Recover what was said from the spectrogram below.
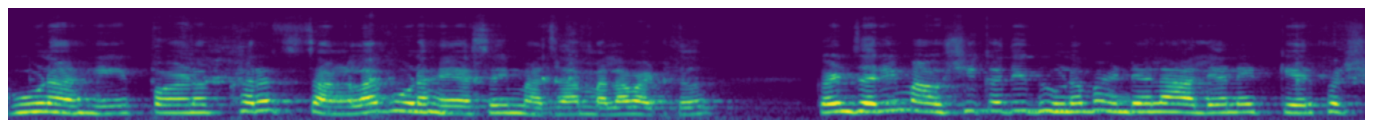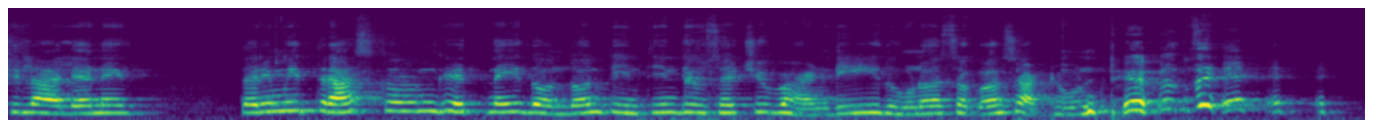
गुण आहे पण खरंच चांगला गुण आहे असंही माझा मला वाटतं. कारण जरी मावशी कधी धुणं भांड्याला आल्या नाहीत केरफरशीला आल्या नाहीत तरी मी त्रास करून घेत नाही. दोन दोन तीन तीन दिवसाची भांडी धुणं सगळं साठवून ठेवते.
